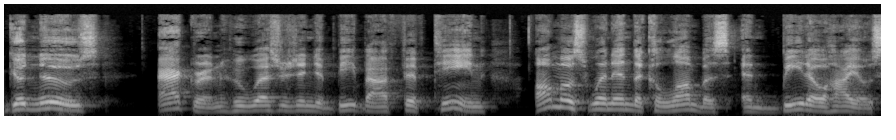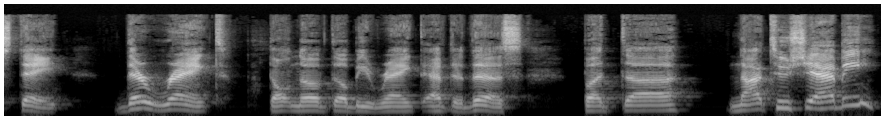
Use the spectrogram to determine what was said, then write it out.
Good news Akron, who West Virginia beat by 15, almost went into Columbus and beat Ohio State. They're ranked don't know if they'll be ranked after this, but uh, not too shabby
